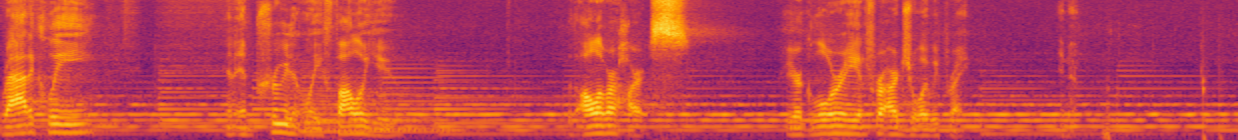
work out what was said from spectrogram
radically, and imprudently follow you with all of our hearts. For your glory and for our joy, we pray.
